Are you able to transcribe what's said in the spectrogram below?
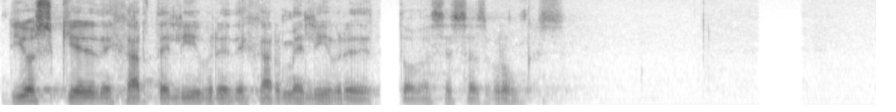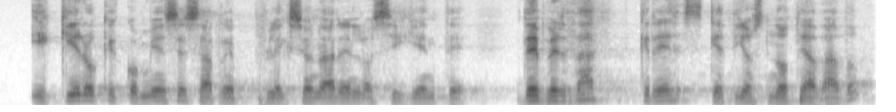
Dios quiere dejarte libre, dejarme libre de todas esas broncas. Y quiero que comiences a reflexionar en lo siguiente. ¿De verdad crees que Dios no te ha dado?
